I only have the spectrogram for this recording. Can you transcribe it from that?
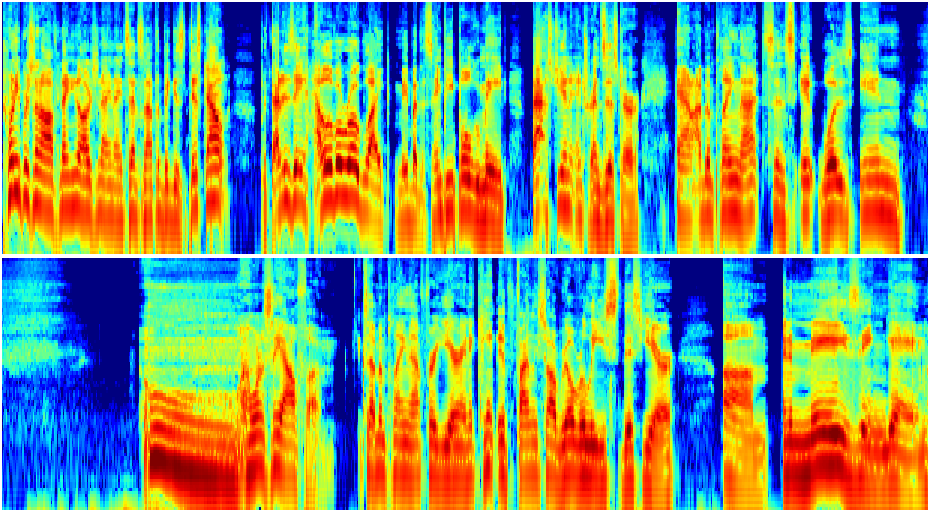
20% off, $19.99. Not the biggest discount, but that is a hell of a roguelike made by the same people who made Bastion and Transistor. And I've been playing that since it was in, oh, I want to say alpha. Because I've been playing that for a year and it came, it finally saw a real release this year. Um, an amazing game.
